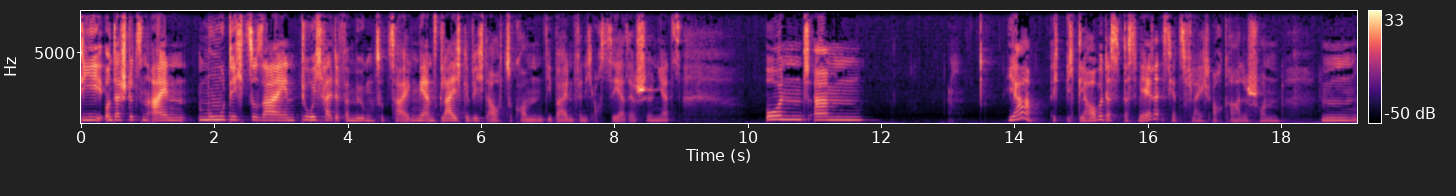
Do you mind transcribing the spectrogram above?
Die unterstützen einen, mutig zu sein, Durchhaltevermögen zu zeigen, mehr ins Gleichgewicht auch zu kommen. Die beiden finde ich auch sehr, sehr schön jetzt. Und ähm, ja, ich, ich glaube, dass das wäre es jetzt vielleicht auch gerade schon. Hm.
